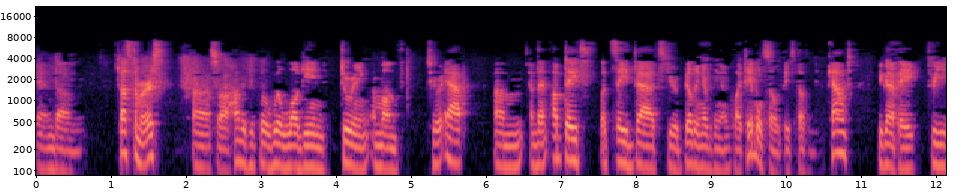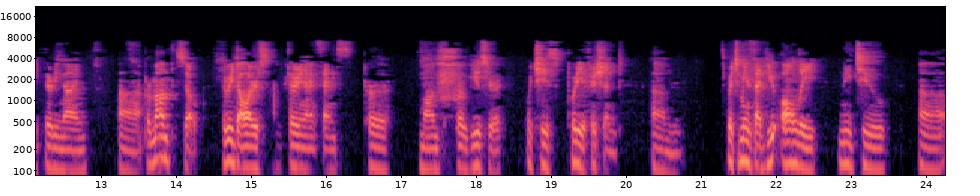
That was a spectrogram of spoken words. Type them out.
and um, customers, uh, so 100 people will log in during a month to your app, um, and then updates, let's say that you're building everything on Glide table, so this doesn't even count. You're going to pay $3.39 uh, per month. So $3.39 per month per user, which is pretty efficient. Um, which means that you only need to uh,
